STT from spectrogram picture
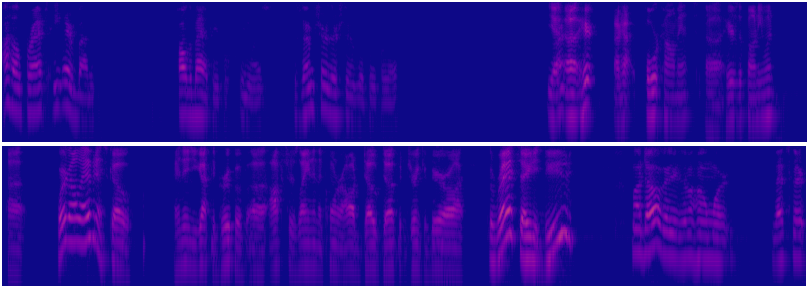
I hope rats eat everybody, all the bad people. Anyways, because I'm sure they're still good people though. Yeah, Alright. uh, here I got four comments. Uh, here's a funny one. Uh, where'd all the evidence go? And then you got the group of uh, officers laying in the corner, all doped up and drinking beer. All like, the rats ate it, dude. My dog ate my homework. That's their.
